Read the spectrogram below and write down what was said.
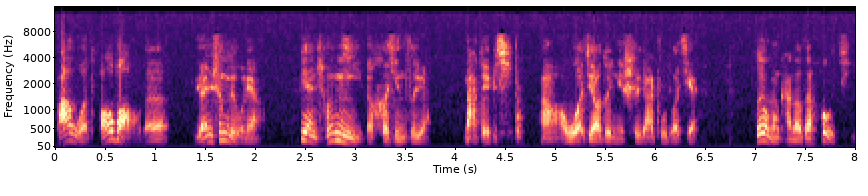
把我淘宝的原生流量变成你的核心资源，那对不起啊，我就要对你施加诸多限制。所以我们看到在后期，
